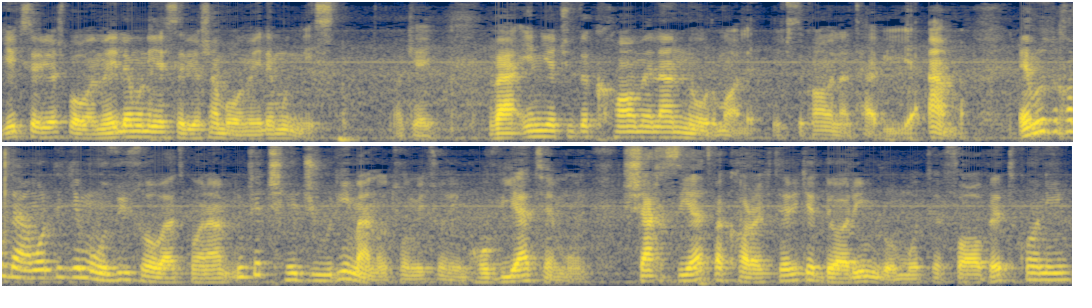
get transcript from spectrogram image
یک سریاش با میلمون یک سریاش هم با میلمون نیست. Okay. و این یه چیز کاملا نرماله یه چیز کاملا طبیعیه. اما امروز می‌خوام در مورد یه موضوعی صحبت کنم اینکه چجوری من و تو می‌تونیم هویتمون شخصیت و کاراکتری که داریم رو متفاوت کنیم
